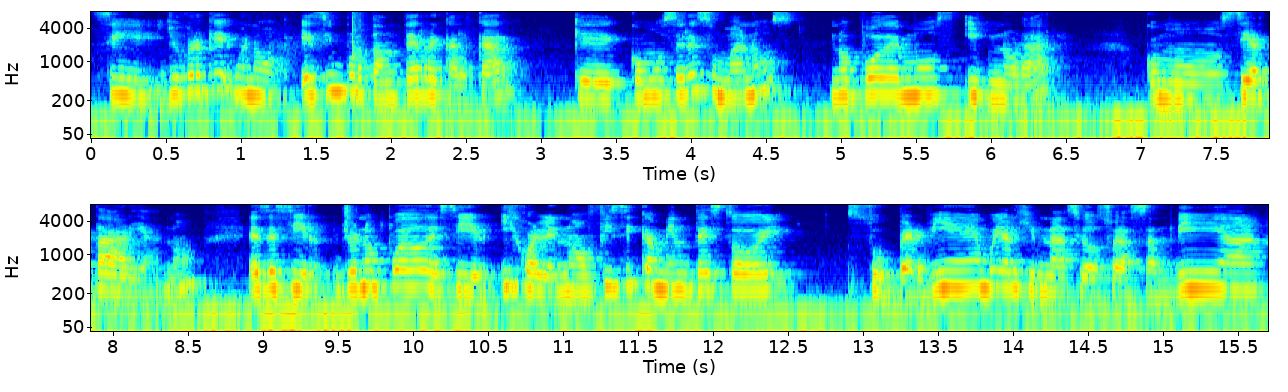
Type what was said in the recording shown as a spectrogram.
Sí, yo creo que, bueno, es importante recalcar que como seres humanos no podemos ignorar como cierta área, ¿no? Es decir, yo no puedo decir, híjole, no, físicamente estoy súper bien, voy al gimnasio dos horas al día,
